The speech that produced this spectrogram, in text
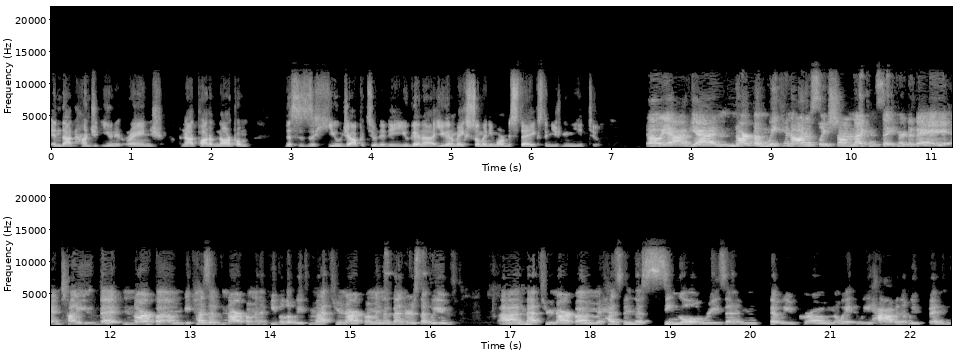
in that hundred unit range, not part of NARPM. This is a huge opportunity. You're gonna you're gonna make so many more mistakes than you need to. Oh yeah, yeah. And NARPM, we can honestly, Shawn and I can sit here today and tell you that NARPM, because of NARPM and the people that we've met through NARPM and the vendors that we've uh, met through NARPM, has been the single reason that we've grown the way that we have and that we've been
